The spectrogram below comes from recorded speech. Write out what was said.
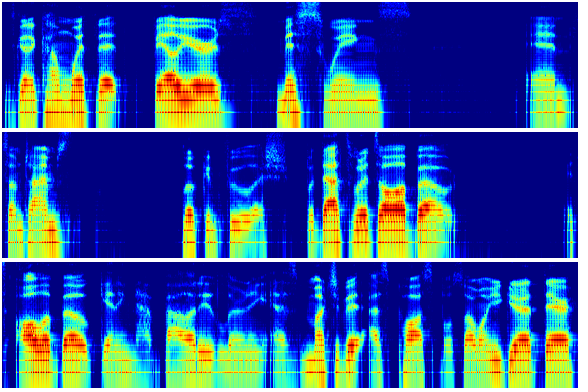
is going to come with it failures, missed swings, and sometimes looking foolish. But that's what it's all about. It's all about getting that validated learning and as much of it as possible. So I want you to get out there,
